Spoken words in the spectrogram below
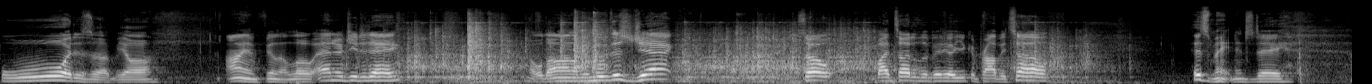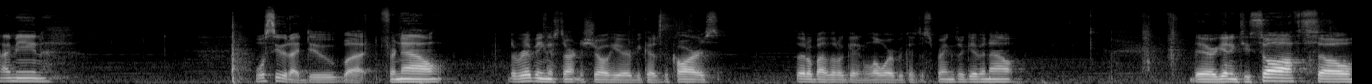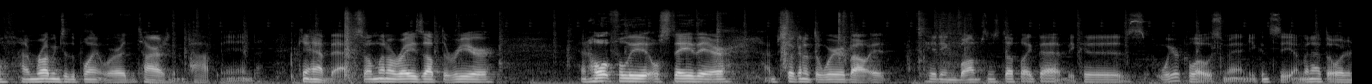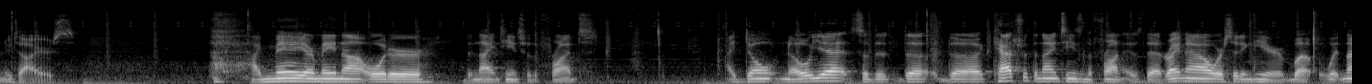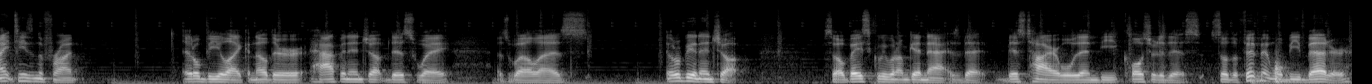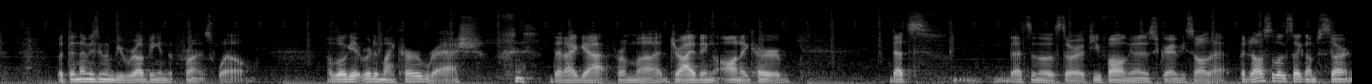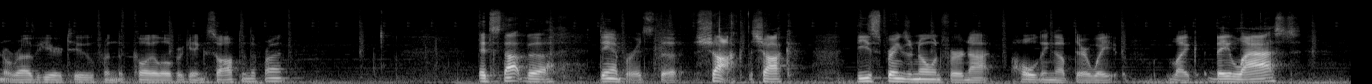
What is up, y'all? I am feeling low energy today. Hold on, let me move this jack. So, by the title of the video, you can probably tell it's maintenance day. I mean, we'll see what I do, but for now, the ribbing is starting to show here because the car is little by little getting lower because the springs are giving out. They're getting too soft, so I'm rubbing to the point where the tire's are gonna pop and can't have that. So I'm gonna raise up the rear and hopefully it will stay there. I'm still gonna have to worry about it hitting bumps and stuff like that because we're close, man. You can see I'm gonna have to order new tires. I may or may not order the 19s for the front. I don't know yet. So the, the, the catch with the 19s in the front is that right now we're sitting here, but with 19s in the front, it'll be like another half an inch up this way as well as it'll be an inch up. So basically what I'm getting at is that this tire will then be closer to this. So the fitment will be better, but then that means it's gonna be rubbing in the front as well. I will get rid of my curb rash that I got from uh, driving on a curb. That's that's another story. If you follow me on Instagram, you saw that. But it also looks like I'm starting to rub here too from the coilover getting soft in the front. It's not the damper, it's the shock. The shock, these springs are known for not holding up their weight. Like they last,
